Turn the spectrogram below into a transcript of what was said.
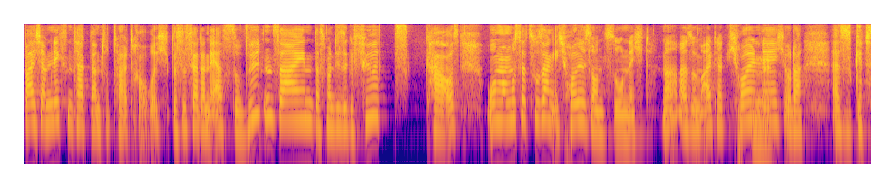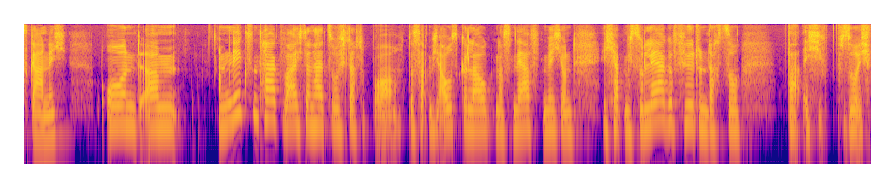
war ich am nächsten Tag dann total traurig. Das ist ja dann erst so wütend sein, dass man diese Gefühlschaos. Und man muss dazu sagen, ich heul sonst so nicht. Ne? Also im Alltag, ich heul Nee. nicht oder, also es gibt's gar nicht. Und ähm, am nächsten Tag war ich dann halt so, ich dachte, boah, das hat mich ausgelaugt und das nervt mich und ich habe mich so leer gefühlt und dachte so, war ich so, ich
